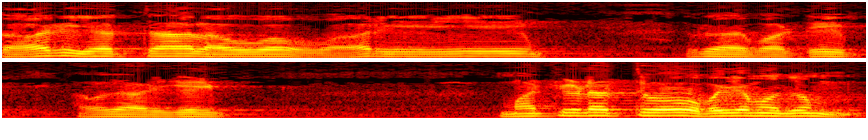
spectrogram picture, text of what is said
காரியத்தால் அவ்வவாறே பாட்டி அவதாரிகை. மற்றிடத்தோ உபயமதும்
